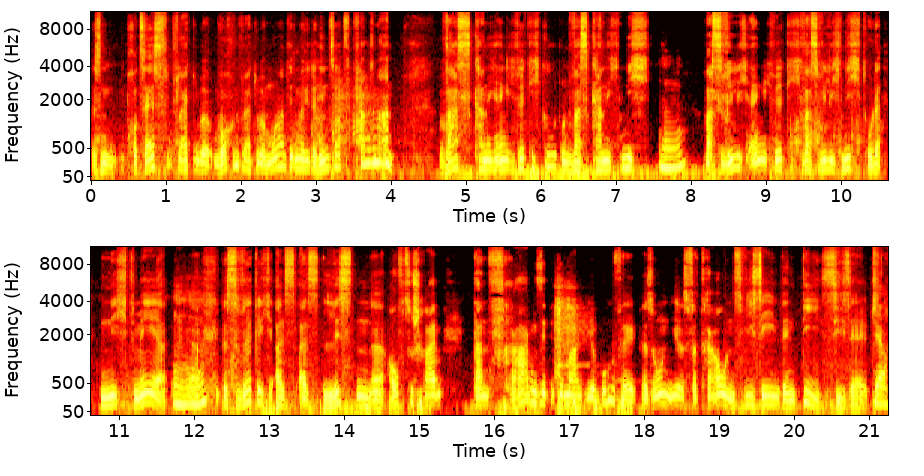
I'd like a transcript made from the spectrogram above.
Das ist ein Prozess, vielleicht über Wochen, vielleicht über Monate immer wieder hinsetzen. Fangen Sie mal an. Was kann ich eigentlich wirklich gut und was kann ich nicht? Mhm. Was will ich eigentlich wirklich, was will ich nicht oder nicht mehr? Mhm. Ja, das wirklich als, als Listen äh, aufzuschreiben, dann fragen Sie bitte mal Ihr Umfeld, Personen Ihres Vertrauens, wie sehen denn die Sie selbst? Ja.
